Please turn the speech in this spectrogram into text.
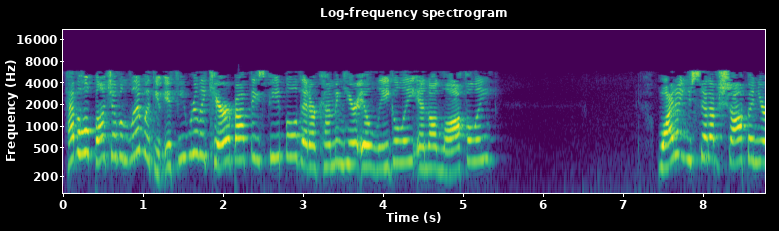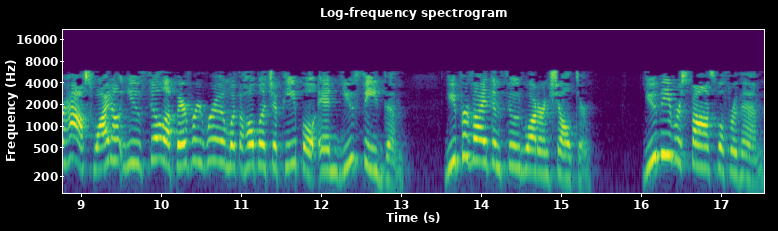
Have a whole bunch of them live with you. If you really care about these people that are coming here illegally and unlawfully, why don't you set up shop in your house? Why don't you fill up every room with a whole bunch of people and you feed them? You provide them food, water, and shelter. You be responsible for them.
